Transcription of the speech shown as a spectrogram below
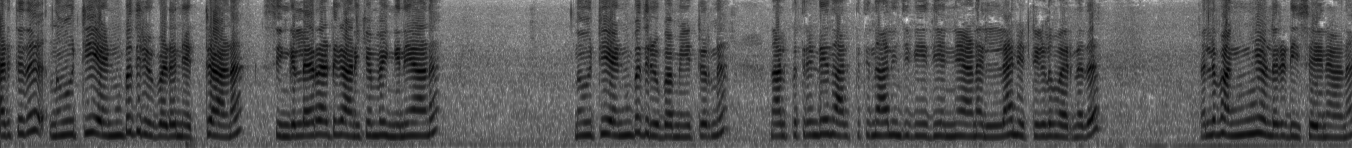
അടുത്തത് നൂറ്റി എൺപത് രൂപയുടെ നെറ്റാണ്. സിംഗിൾ ലെയർ ആയിട്ട് കാണിക്കുമ്പോൾ ഇങ്ങനെയാണ്. നൂറ്റി എൺപത് രൂപ മീറ്ററിന് നാൽപ്പത്തിരണ്ട് നാൽപ്പത്തിനാല് ഇഞ്ച് വീതി തന്നെയാണ് എല്ലാ നെറ്റുകളും വരുന്നത്. നല്ല ഭംഗിയുള്ളൊരു ഡിസൈനാണ്.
